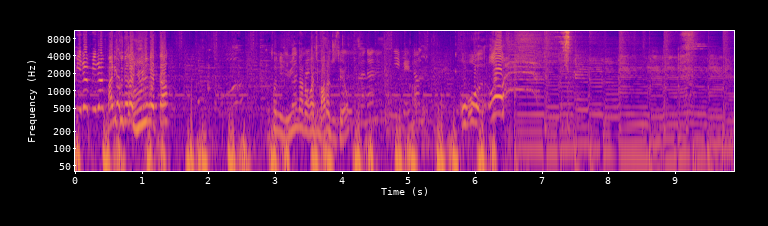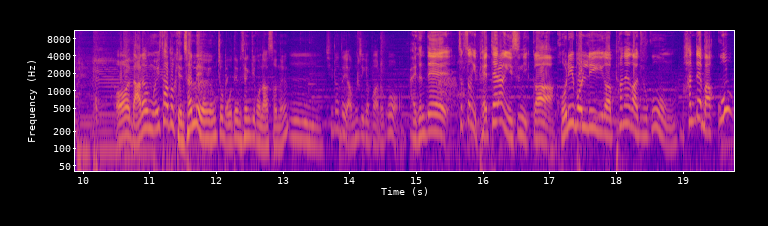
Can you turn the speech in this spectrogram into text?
밀어 밀어 아니 그 내가 유인했다? 버터님 유인하러 가지 말아주세요. 5천원 순위 매너 오오 어! 어! 나름 의사도 괜찮네요. 0.5댐 생기고 나서는. 음. 치료도 야무지게 빠르고. 아니 근데 특성이 베테랑이 있으니까 거리 벌리기가 편해가지고 한 대 맞고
